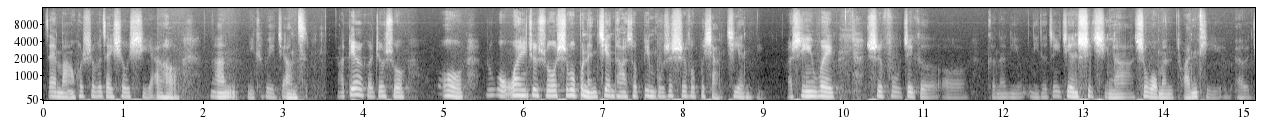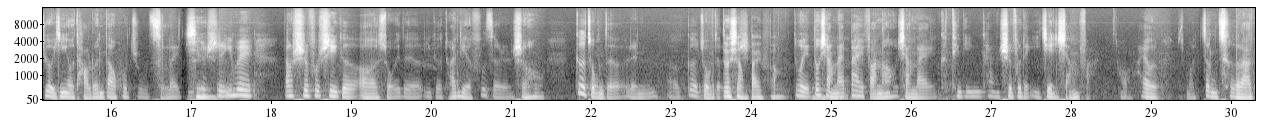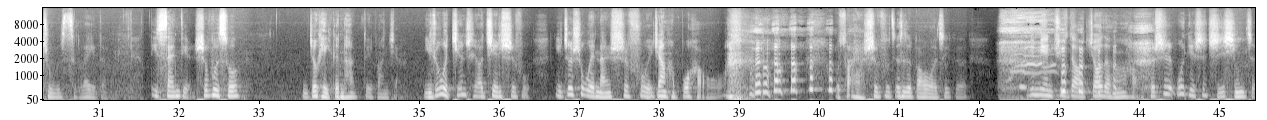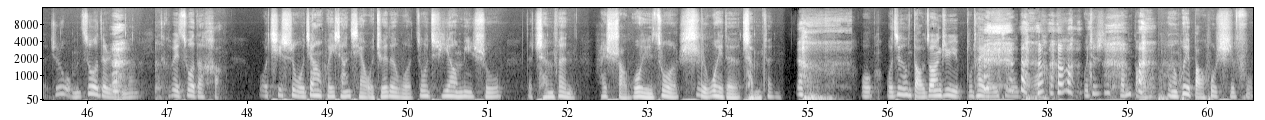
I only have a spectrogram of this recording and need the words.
在忙，或师傅在休息啊，哈，那你可不可以这样子？然后第二个就是说，哦，如果万一就说师傅不能见他说，并不是师傅不想见你，而是因为师傅这个呃，可能你你的这件事情啊，是我们团体呃就已经有讨论到或诸如此类，的确是因为当师傅是一个呃所谓的一个团体的负责人时候，各种的人呃各种的都想拜访，对，都想来拜访，然后想来听听看师傅的意见想法，哦，还有什么政策啦诸如此类的。第三点，师傅说，你就可以跟他对方讲，你如果坚持要见师傅，你这是为难师傅，这样很不好哦。我说，哎呀，师傅真是把我这个面面俱到教的很好，可是问题是执行者，就是我们做的人呢，可不可以做得好？我其实我这样回想起来，我觉得我做机要秘书的成分还少过于做侍卫的成分。我我这种倒装句不太容易听得懂，我就是很保很会保护师傅。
